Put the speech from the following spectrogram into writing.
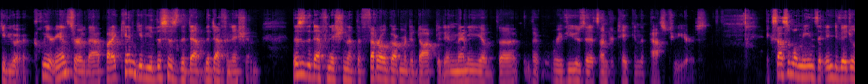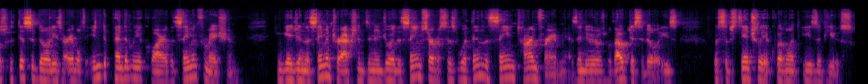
give you a clear answer of that, but I can give you this is the, de the definition. This is the definition that the federal government adopted in many of the, the reviews that it's undertaken the past two years. Accessible means that individuals with disabilities are able to independently acquire the same information, engage in the same interactions, and enjoy the same services within the same time frame as individuals without disabilities with substantially equivalent ease of use.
